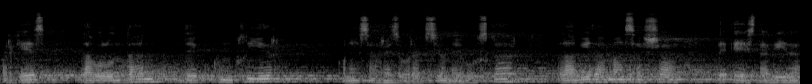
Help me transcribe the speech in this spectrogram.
porque es la voluntad de cumplir con esa resurrección, de buscar la vida más allá de esta vida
